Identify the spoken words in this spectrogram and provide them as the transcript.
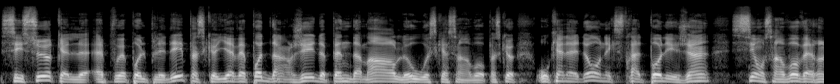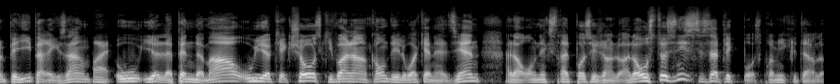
c'est sûr qu'elle ne pouvait pas le plaider parce qu'il n'y avait pas de danger de peine de mort là où est-ce qu'elle s'en va. Parce qu'au Canada, on n'extrade pas les gens si on s'en va vers un pays par exemple, où il y a la peine de mort, où il y a quelque chose qui va à l'encontre des lois canadiennes, alors on n'extrait pas ces gens-là. Alors aux États-Unis, ça ne s'applique pas, ce premier critère-là.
